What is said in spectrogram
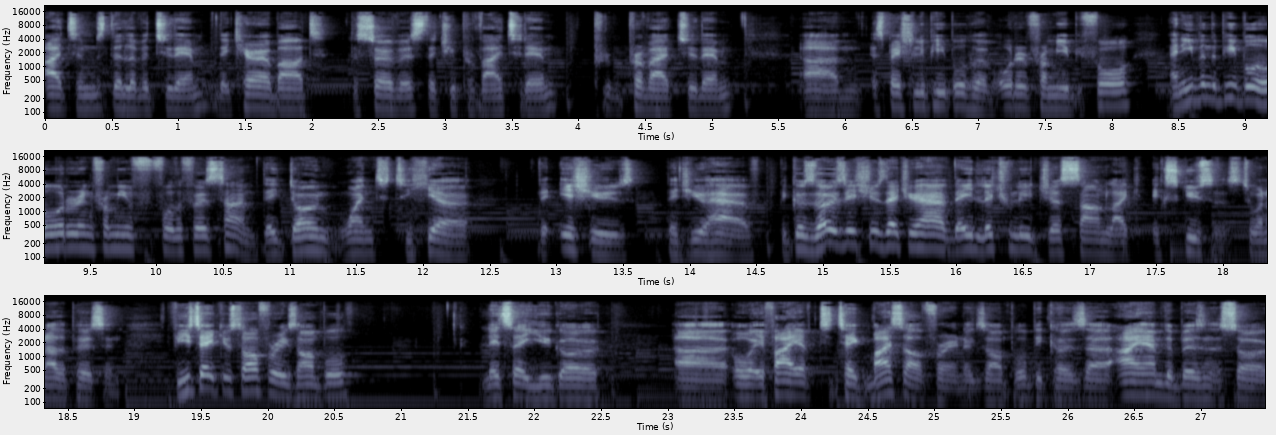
items delivered to them. They care about the service that you provide to them, pr- provide to them. Um, especially people who have ordered from you before, and even the people who are ordering from you for the first time. They don't want to hear the issues that you have because those issues that you have, they literally just sound like excuses to another person. If you take yourself, for example, let's say you go, uh, or if I have to take myself for an example, because uh, I am the business, so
